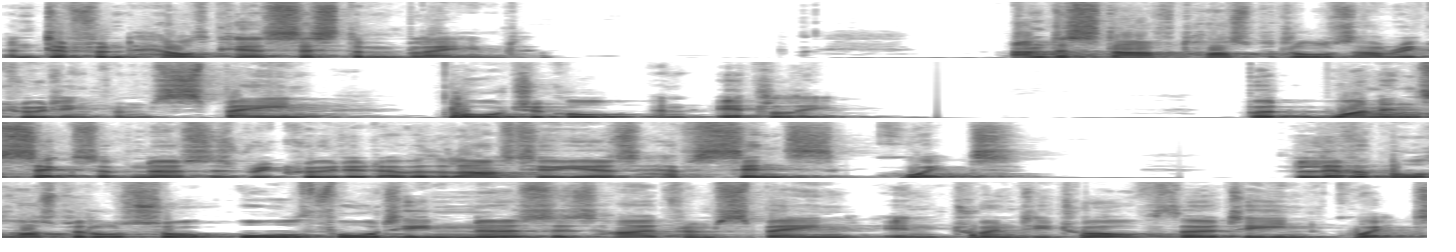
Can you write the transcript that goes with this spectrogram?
and different healthcare system blamed. Understaffed hospitals are recruiting from Spain, Portugal and Italy. But one in six of nurses recruited over the last two years have since quit. Liverpool Hospital saw all 14 nurses hired from Spain in 2012-13 quit.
